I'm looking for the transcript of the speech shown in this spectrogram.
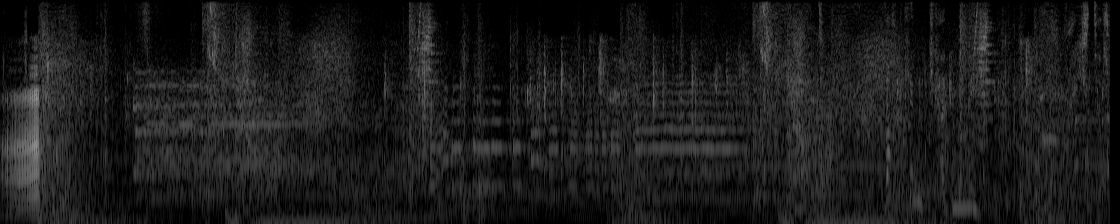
Uh, Fucking kidding me. Christ, it's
